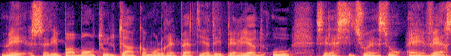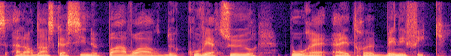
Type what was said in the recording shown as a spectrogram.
mais ce n'est pas bon tout le temps. Comme on le répète, il y a des périodes où c'est la situation inverse. Alors dans ce cas-ci, ne pas avoir de couverture pourrait être bénéfique.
